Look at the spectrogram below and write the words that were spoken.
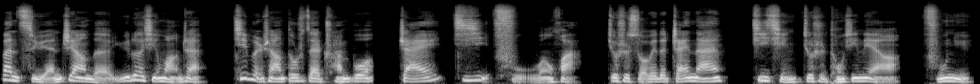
万次元这样的娱乐型网站，基本上都是在传播宅基腐文化。就是所谓的宅男激情，就是同性恋啊，腐女，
